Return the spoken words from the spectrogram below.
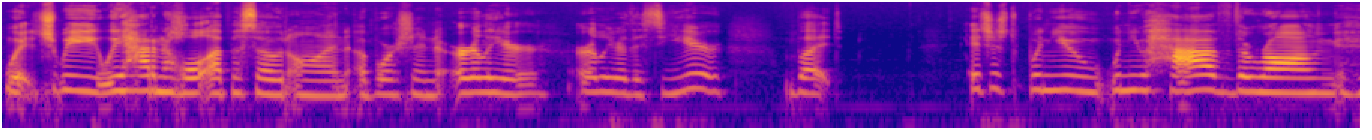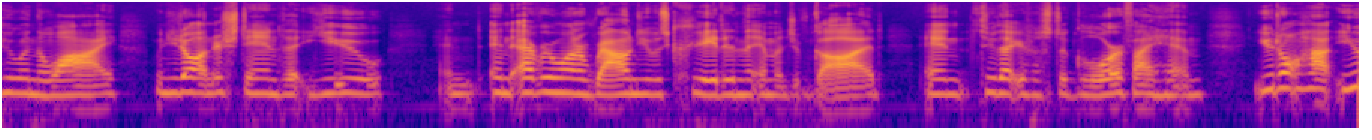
which we we had a whole episode on abortion earlier earlier this year but it's just when you when you have the wrong who and the why when you don't understand that you and and everyone around you was created in the image of God and through that you're supposed to glorify him you don't have you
